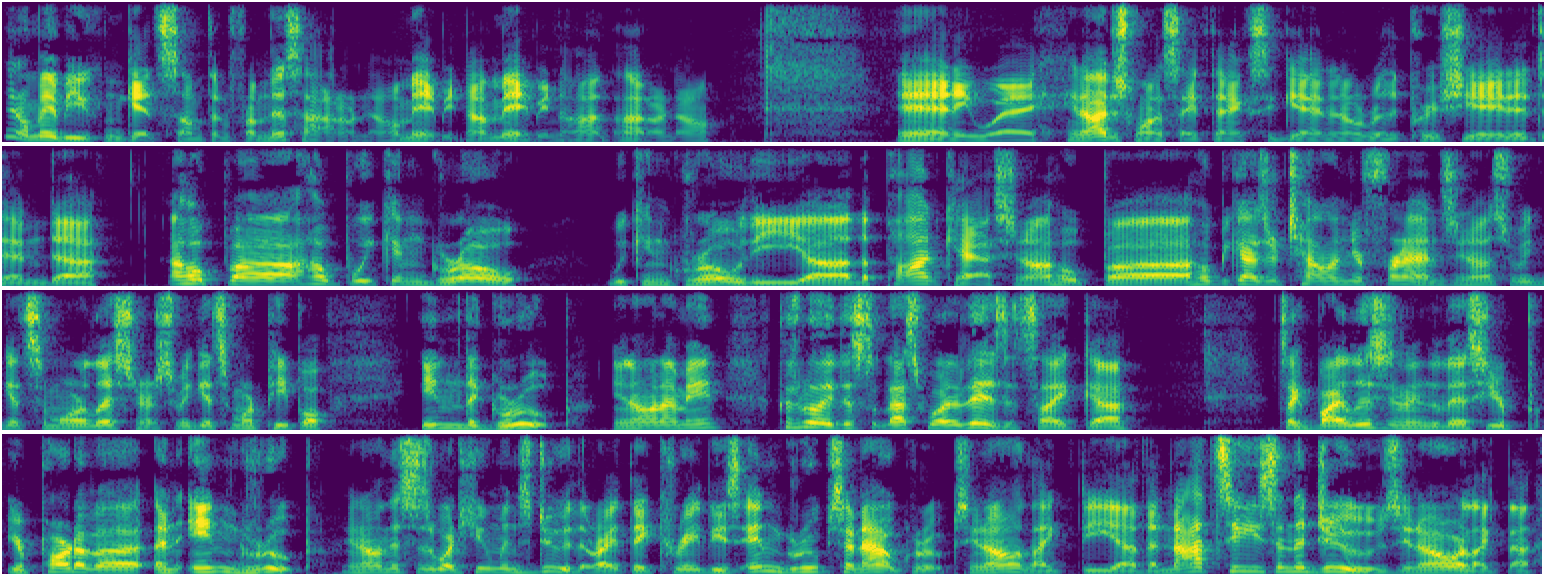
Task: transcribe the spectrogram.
you know, maybe you can get something from this. I don't know. Maybe not. Maybe not. I don't know. Anyway, you know, I just want to say thanks again. You know, really appreciate it, and uh, I hope, uh, I hope we can grow we can grow the uh, the podcast. You know, I hope uh, I hope you guys are telling your friends. You know, so we can get some more listeners, so we can get some more people in the group. You know what I mean? Because really, this that's what it is. It's like uh, it's like by listening to this, you're you're part of a an in group. You know, and this is what humans do, right? They create these in groups and out groups. You know, like the uh, the Nazis and the Jews. You know, or like the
